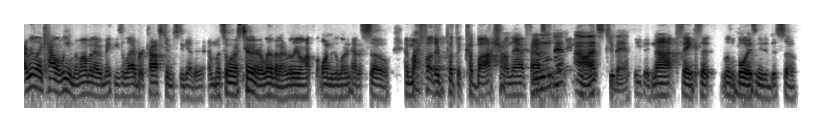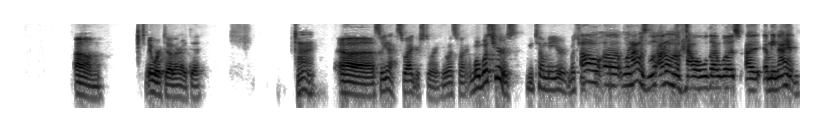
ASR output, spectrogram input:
I really like Halloween. My mom and I would make these elaborate costumes together. And when, so when I was 10 or 11, I really wa- wanted to learn how to sew. And my father put the kibosh on that You fast. that? Oh, that's too bad. He did not think that little boys needed to sew. Um, it worked out all right, Dad. All right. Uh, so yeah, swagger story. Want swagger? Well, what's yours? You tell me your. What's your? Oh, uh, when I was, I don't know how old I was. I, I mean, I had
